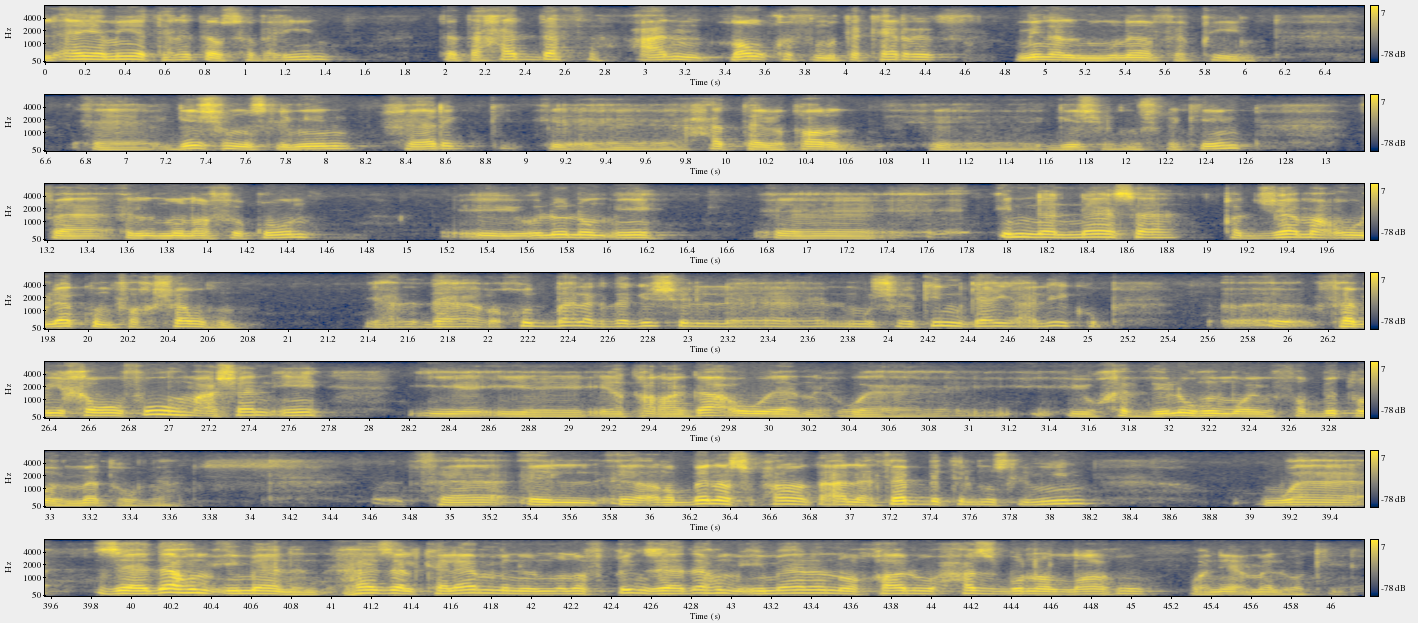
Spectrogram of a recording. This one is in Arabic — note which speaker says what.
Speaker 1: الآية 173 تتحدث عن موقف متكرر من المنافقين. جيش المسلمين خارج حتى يطارد جيش المشركين. فالمنافقون يقولوا لهم إيه؟ إن الناس قد جمعوا لكم فاخشوهم. يعني ده خد بالك ده جيش المشركين جاي عليكم. فبيخوفوهم عشان إيه؟ يتراجعوا ويخذلوهم ويثبطوا همتهم يعني. فربنا سبحانه وتعالى ثبت المسلمين وزادهم إيمانا. هذا الكلام من المنافقين زادهم إيمانا وقالوا حسبنا الله ونعم الوكيل.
